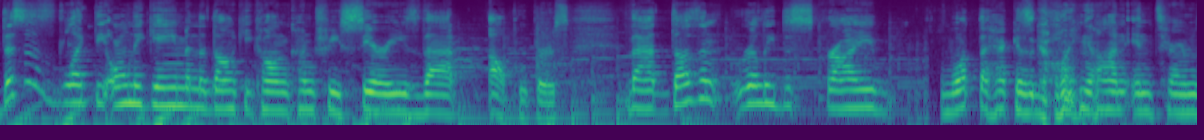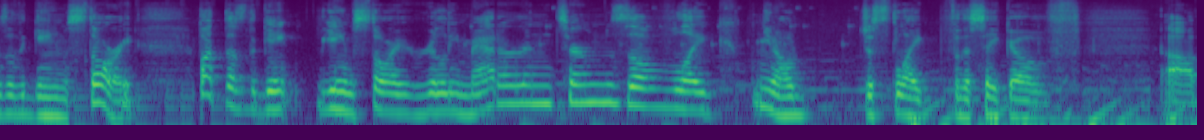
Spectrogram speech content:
this is like the only game in the Donkey Kong Country series that, oh poopers, that doesn't really describe what the heck is going on in terms of the game's story. But does the game the game story really matter in terms of like, you know, just like for the sake of uh,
